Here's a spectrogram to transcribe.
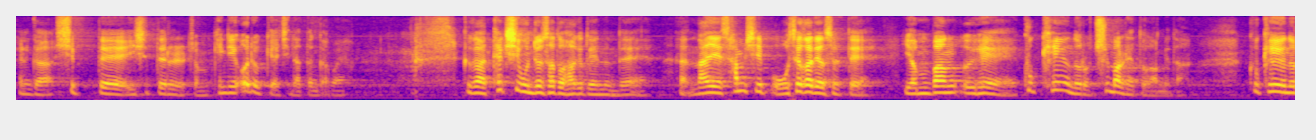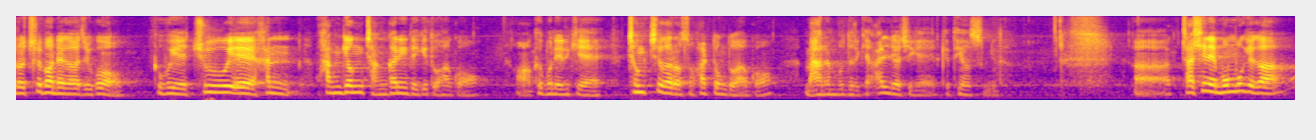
그러니까 10대, 20대를 좀 굉장히 어렵게 지냈던가 봐요. 그가 택시 운전사도 하기도 했는데 나이 35세가 되었을 때 연방의회 국회의원으로 출마를 했다고 합니다. 국회의원으로 출마해가지고 그 후에 주의 한 환경장관이 되기도 하고 어, 그분이 이렇게 정치가로서 활동도 하고 많은 분들에게 알려지게 이렇게 되었습니다. 어, 자신의 몸무게가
